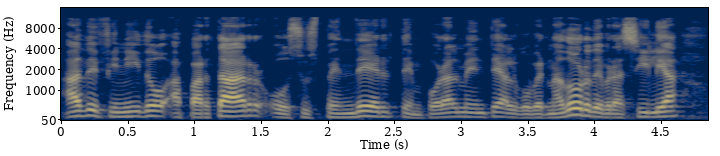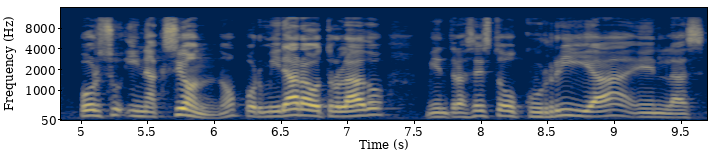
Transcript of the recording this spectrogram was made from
ha definido apartar o suspender temporalmente al gobernador de Brasilia por su inacción, ¿no? por mirar a otro lado, mientras esto ocurría en las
